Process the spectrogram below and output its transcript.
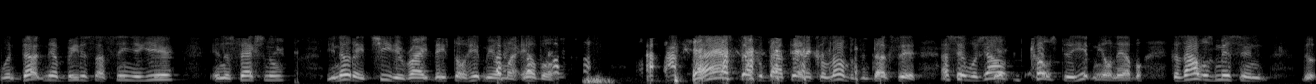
when Duck near beat us our senior year in the sectional. You know they cheated, right? They still hit me on my elbow. I asked Duck about that in Columbus, and Duck said, "I said, was y'all coach to hit me on the elbow because I was missing the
